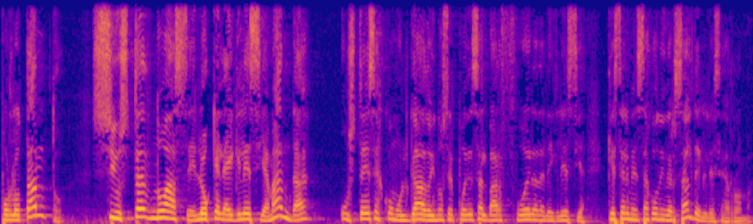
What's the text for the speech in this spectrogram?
Por lo tanto, si usted no hace lo que la iglesia manda, usted es excomulgado y no se puede salvar fuera de la iglesia, que es el mensaje universal de la iglesia de Roma.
